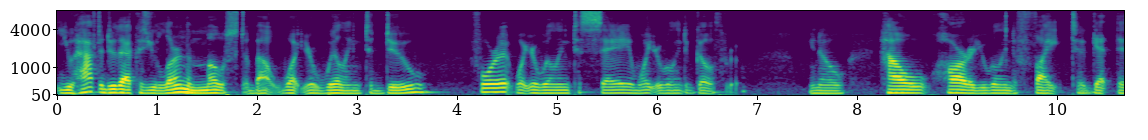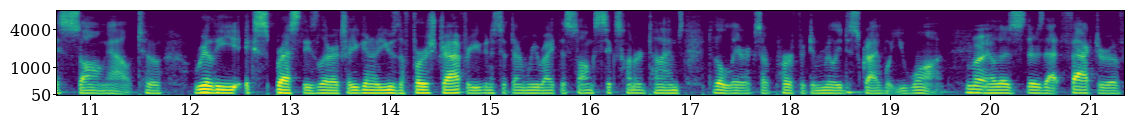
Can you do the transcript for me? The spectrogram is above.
you have to do that because you learn the most about what you're willing to do for it what you're willing to say and what you're willing to go through. You know how hard are you willing to fight to get this song out to really express these lyrics? Are you going to use the first draft or are you going to sit there and rewrite the song 600 times till the lyrics are perfect and really describe what you want? Right. you know there's there's that factor of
